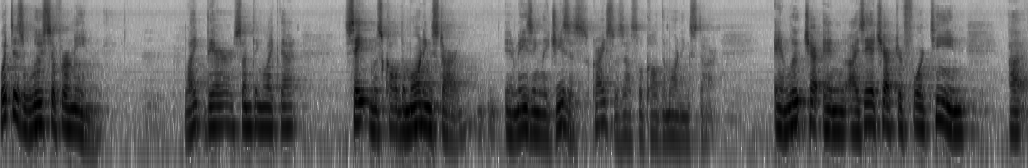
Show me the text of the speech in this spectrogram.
What does Lucifer mean? Light bearer, something like that? Satan was called the morning star. And amazingly, Jesus Christ was also called the morning star. In, Luke, in Isaiah chapter 14, uh,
